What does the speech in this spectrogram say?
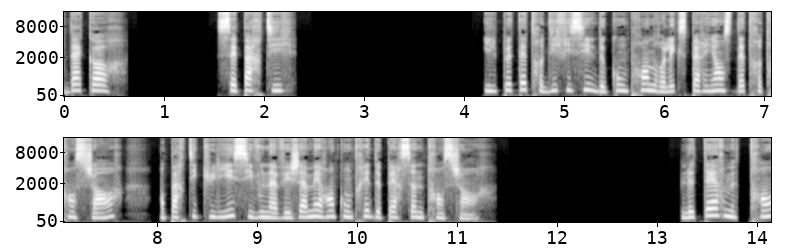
D'accord. C'est parti. Il peut être difficile de comprendre l'expérience d'être transgenre, en particulier si vous n'avez jamais rencontré de personnes transgenres. Le terme trans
